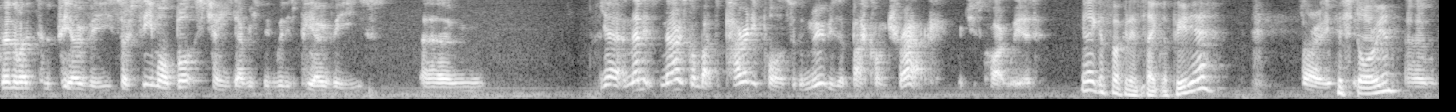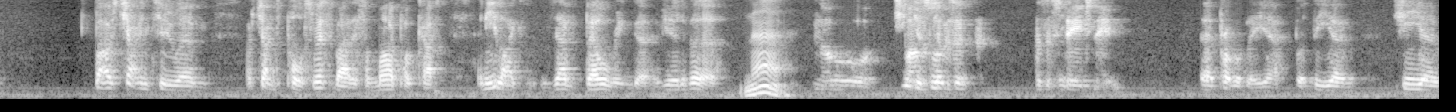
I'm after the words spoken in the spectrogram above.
Then they went to the POVs. So Seymour Butts changed everything with his POVs. Um, yeah, and then it's now it's gone back to parody porn. So the movies are back on track, which is quite weird. you're like a fucking encyclopedia. Sorry, Historian. Um, but I was chatting to um, I was chatting to Paul Smith about this on my podcast, and he likes Xev Bellringer. Have you heard of her? Nah. No. She Well, just looks assuming as a stage name. Uh, probably, yeah. But the um, she um,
